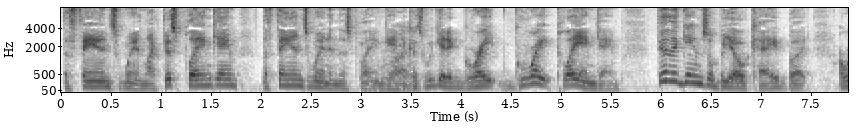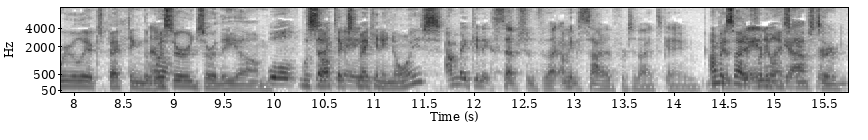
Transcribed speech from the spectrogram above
the fans win. Like this play-in game, the fans win in this play-in game Right. because we get a great great play-in game. The other games will be okay, but are we really expecting the No. Wizards or the um, Well, Celtics to game- make any noise? I'm making an exception for that. I'm excited for tonight's game. I'm excited for Daniel tonight's games, too.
